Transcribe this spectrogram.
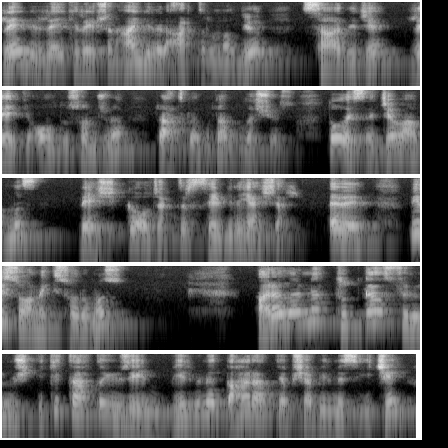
R1, R2, R3'ten hangileri arttırılmalı diyor. Sadece R2 olduğu sonucunu rahatlıkla buradan ulaşıyoruz. Dolayısıyla cevabımız B şıkkı olacaktır sevgili gençler. Evet bir sonraki sorumuz. Aralarına tutkal sürülmüş iki tahta yüzeyin birbirine daha rahat yapışabilmesi için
